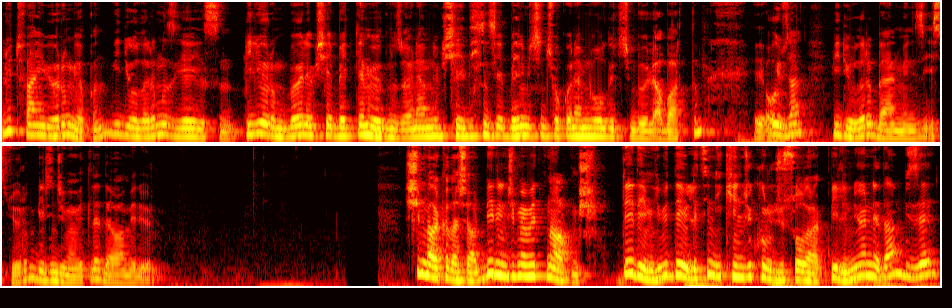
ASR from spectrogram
Lütfen yorum yapın. Videolarımız yayılsın. Biliyorum böyle bir şey beklemiyordunuz. Önemli bir şey deyince benim için çok önemli olduğu için böyle abarttım. Ee, O yüzden videoları beğenmenizi istiyorum. 1. Mehmet ile devam ediyorum. Şimdi arkadaşlar 1. Mehmet ne yapmış? Dediğim gibi devletin ikinci kurucusu olarak biliniyor. Neden? Bize e,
